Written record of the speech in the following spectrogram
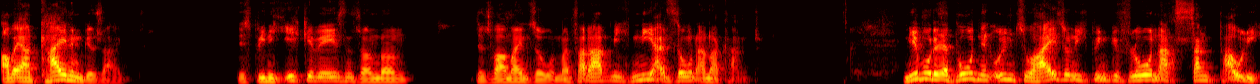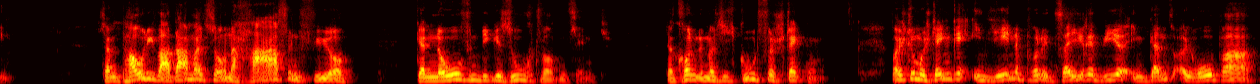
Aber er hat keinem gesagt, das bin nicht ich gewesen, sondern das war mein Sohn. Mein Vater hat mich nie als Sohn anerkannt. Mir wurde der Boden in Ulm zu heiß und ich bin geflohen nach St. Pauli. St. Pauli war damals so ein Hafen für Ganoven, die gesucht worden sind. Da konnte man sich gut verstecken. Weißt du, ich denke, in jenem Polizeirevier in ganz Europa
